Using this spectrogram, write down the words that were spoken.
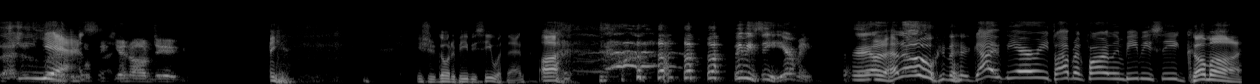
that is where people Yes. begin our dig. You should go to BBC with that. Uh, BBC, hear me. uh, hello, Guy Fieri, Todd McFarlane, BBC. Come on.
